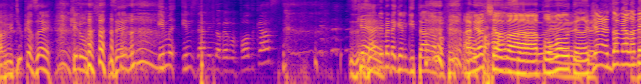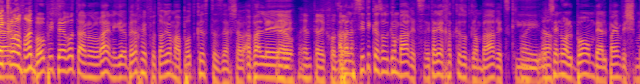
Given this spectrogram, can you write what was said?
אבל בדיוק כזה, כאילו, אם זה אני מדבר בפודקאסט, זה, כן. זה אני מנגן גיטרה בפסטיבל. אני עכשיו אה, ה promoter, יאללה, דבר למיקרופון. והוא פיטר אותנו, וואי, אני בטח מפוטר גם מהפודקאסט הזה עכשיו, אבל... אה, זהו, אין פרק חוזר. אבל עשיתי כזאת גם בארץ, הייתה לי אחת כזאת גם בארץ, כי לא. הוצאנו אלבום ב-2008.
